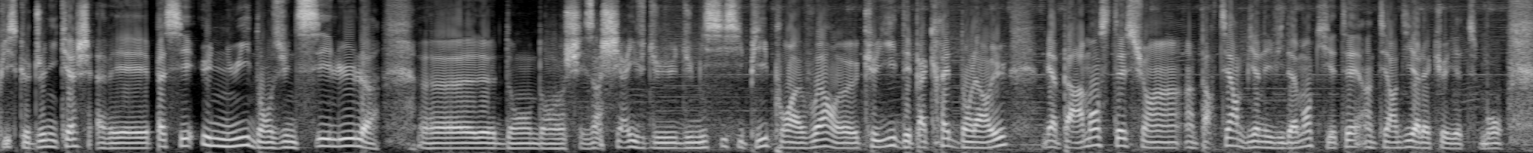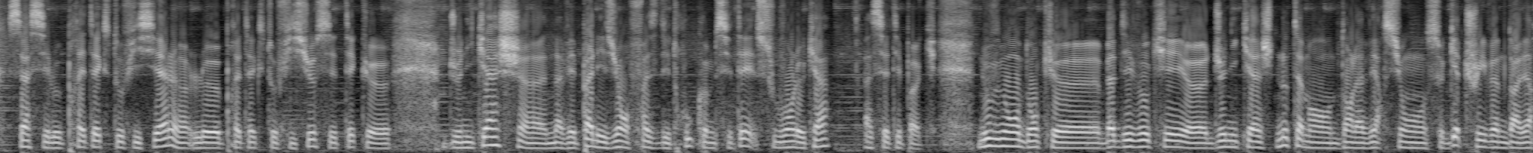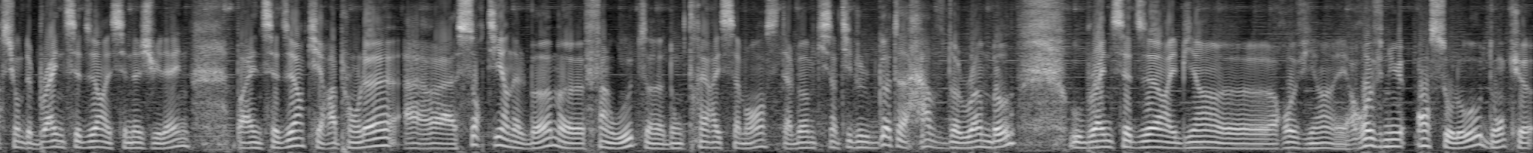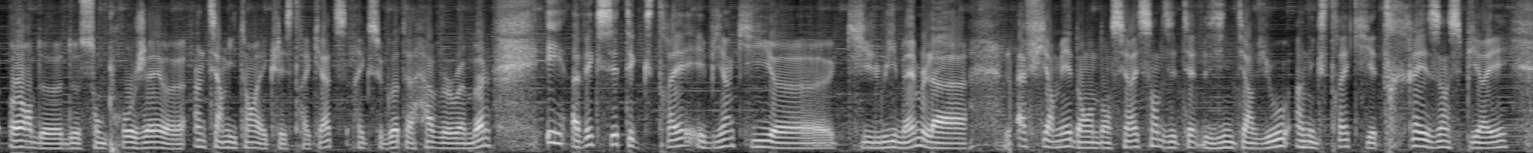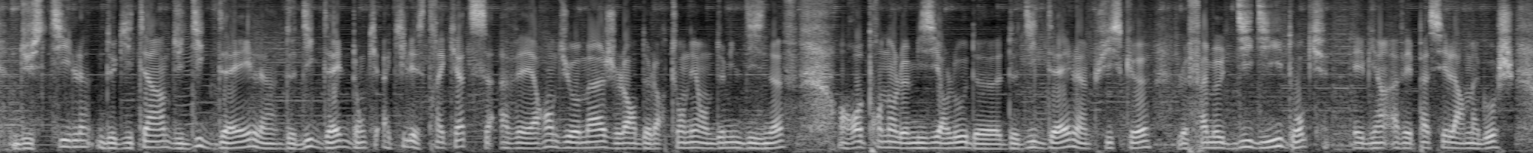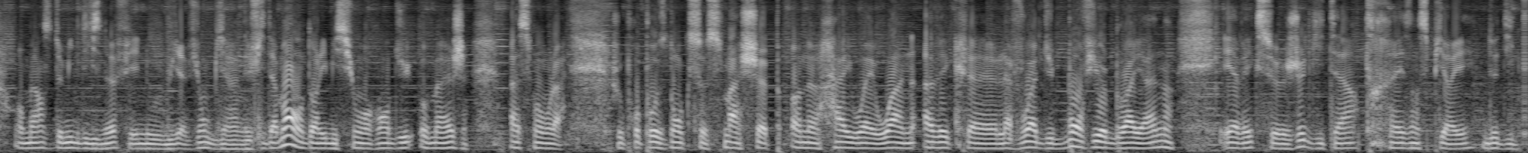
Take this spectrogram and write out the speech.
puisque Johnny Cash avait passé une nuit dans une cellule euh, dans, chez un shérif du, Mississippi pour avoir euh, cueilli des pâquerettes dans la rue, mais apparemment c'était sur un, parterre bien évidemment qui était interdit à la cueillette. Bon, ça c'est le prétexte officiel. Le prétexte officieux c'était que Johnny Cash euh, n'avait pas les yeux en face des trous comme c'était souvent le cas à cette époque. Nous venons donc bah, d'évoquer Johnny Cash, notamment dans la version, ce Get Driven, dans la version de Brian Setzer et Senna Villain. Brian Setzer, qui rappelons-le, a, sorti un album euh, fin août, euh, donc très récemment, cet album qui s'intitule Gotta Have the Rumble, où Brian Setzer eh bien, euh, revient, est revenu en solo, donc euh, hors de, son projet euh, intermittent avec les Stray Cats, avec ce Gotta Have a Rumble, et avec cet extrait eh bien, qui, euh, qui lui-même l'a affirmé dans, dans ses récentes interviews, un extrait qui est très inspiré du style de guitare du Dick Dale, de Dick Dale, donc à qui les Stray Cats avaient rendu hommage lors de leur tournée en 2019 en reprenant le Miserlou de, de Dick Dale, puisque le fameux Didi donc eh bien, avait passé l'arme à gauche en mars 2019 et nous lui avions bien évidemment dans l'émission rendu hommage à ce moment-là. Je vous propose donc ce Smash Up on a Highway 1 avec la, la voix du bon vieux Brian et avec ce jeu de guitare très inspiré de Dick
